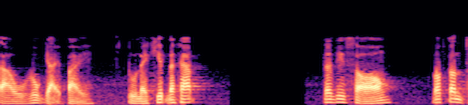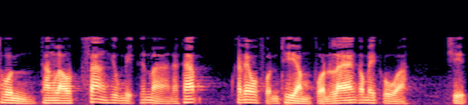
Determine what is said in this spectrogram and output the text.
เตาลูกใหญ่ไปดูในคลิปนะครับ เรื่องที่สองลดต้นทุนทางเราสร้างฮิวมิกขึ้นมานะครับเขาเรียกว่าฝนเทียม ฝนแรงก็ไม่กลัว ฉีด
